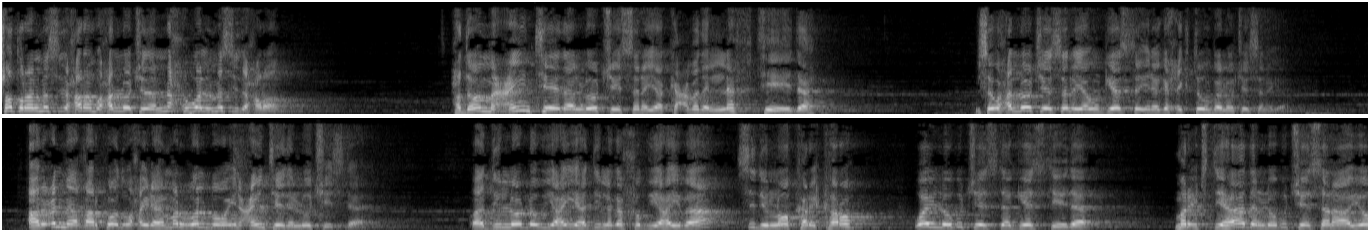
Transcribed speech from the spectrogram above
shatra almasjid alxaraam waxaa loo jeedaa naxwa almasjid alxaraam haddaba macaynteedaa loo jeesanayaa kacbada lafteeda. Mise waxaa loo jeesanayaa un geesta inaga xigto unbaa loo jeesanayaa. Ahlucilmiga qaarkood waxay yidhahdeen mar walba waa in caynteeda loo jeestaa. Oo haddii loo dhow yahay iyo haddii laga fog yahayba sidii loo kari karo waa in loogu jeestaa geesteeda. Mar ijtihaadan loogu jeesanaayo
